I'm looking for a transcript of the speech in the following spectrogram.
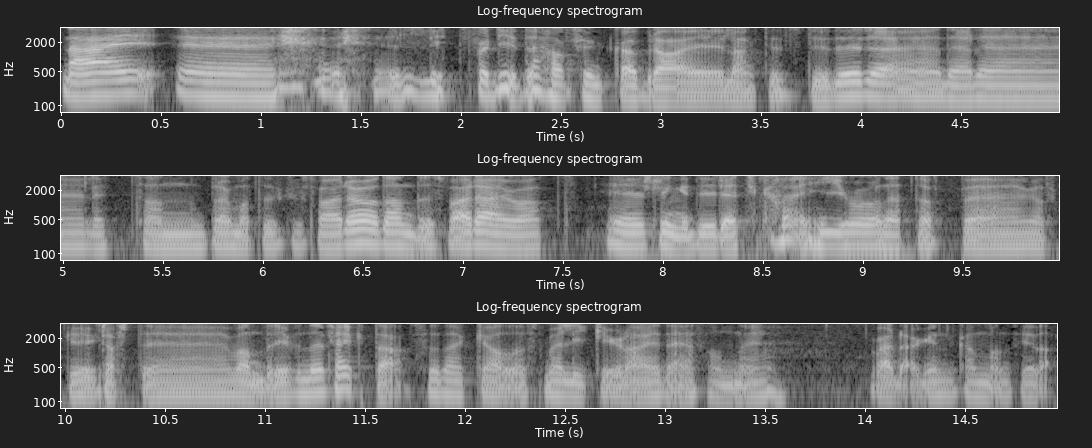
Nei, eh, litt fordi det har funka bra i langtidsstudier. Eh, det er det litt sånn pragmatiske svaret. Og det andre svaret er jo at slyngedyretika slyngediuretika gir jo nettopp eh, ganske kraftig vanndrivende effekt, da. Så det er ikke alle som er like glad i det sånn i hverdagen, kan man si da.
